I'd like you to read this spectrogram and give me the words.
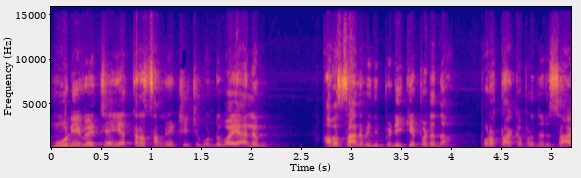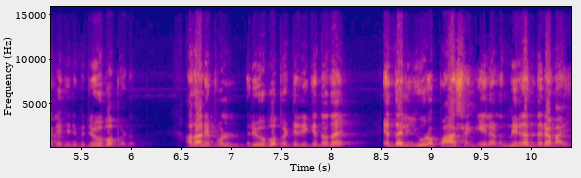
മൂടി വെച്ച് എത്ര സംരക്ഷിച്ചു കൊണ്ടുപോയാലും അവസാനം ഇത് പിടിക്കപ്പെടുന്ന പുറത്താക്കപ്പെടുന്ന ഒരു സാഹചര്യം രൂപപ്പെടും. അതാണിപ്പോൾ രൂപപ്പെട്ടിരിക്കുന്നത്. എന്തായാലും യൂറോപ്പ് ആശങ്കയിലാണ് നിരന്തരമായി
